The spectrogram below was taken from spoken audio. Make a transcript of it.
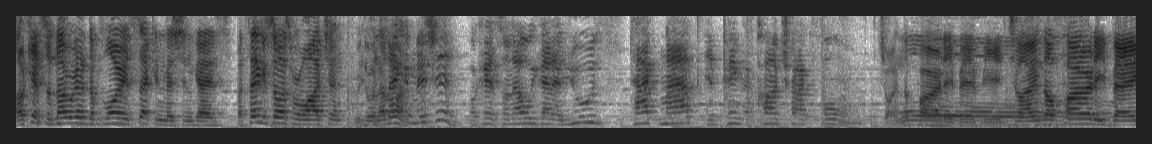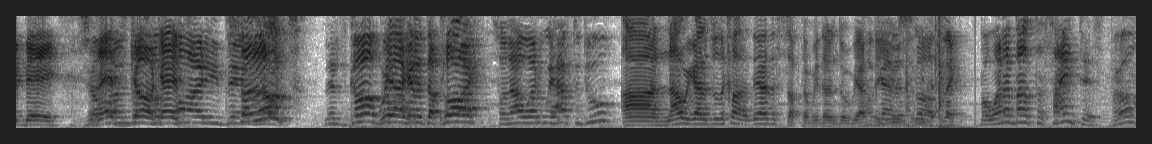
Okay, so now we're gonna deploy a second mission, guys. But thank you so much for watching. We do It's another second one. mission. Okay, so now we gotta use TAC map and ping a contract phone. Join the party, baby. Join the party, baby. Join Let's go, the guys. party, baby. Salute! Let's go, bro. We are gonna deploy. So now what do we have to do? Uh, now we gotta do the the other stuff that we didn't do. We have Okay, to use like But what about the scientist, bro?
